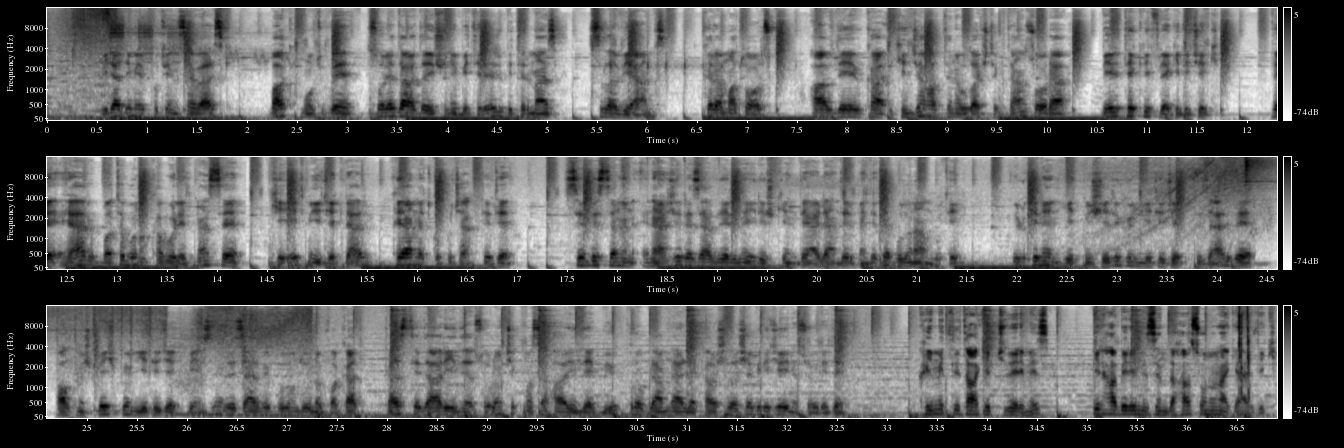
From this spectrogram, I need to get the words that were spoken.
Vladimir Putin Seversk, Bakhmut ve Soledar'da işini bitirir bitirmez Slavyansk, Kramatorsk, Avdiivka ikinci hattına ulaştıktan sonra bir teklifle gelecek. Ve eğer Batı bunu kabul etmezse ki etmeyecekler kıyamet kopacak dedi. Sırbistan'ın enerji rezervlerine ilişkin değerlendirmede de bulunan Vučić, ülkenin 77 gün yetecek dizel ve 65 gün yetecek benzin rezervi bulunduğunu fakat gaz tedariğinde sorun çıkması halinde büyük problemlerle karşılaşabileceğini söyledi. Kıymetli takipçilerimiz, bir haberimizin daha sonuna geldik.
